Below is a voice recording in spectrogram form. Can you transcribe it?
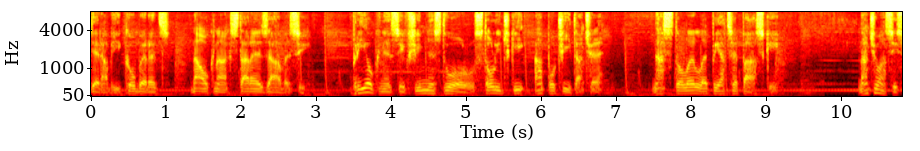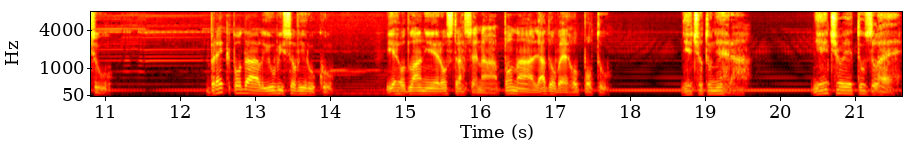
deravý koberec, na oknách staré závesy. Pri okne si všimne stôl, stoličky a počítače. Na stole lepiace pásky. Na čo asi sú? Brek podá Juvisovi ruku. Jeho dlan je roztrasená, plná ľadového potu. Niečo tu nehrá. Niečo je tu zlé.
